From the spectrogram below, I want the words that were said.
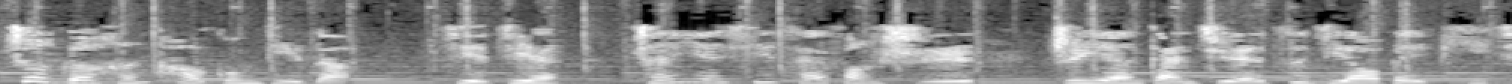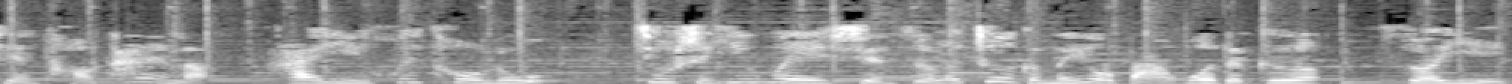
这个很考功底的。姐姐陈妍希采访时直言，感觉自己要被提前淘汰了，还隐晦透露，就是因为选择了这个没有把握的歌，所以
